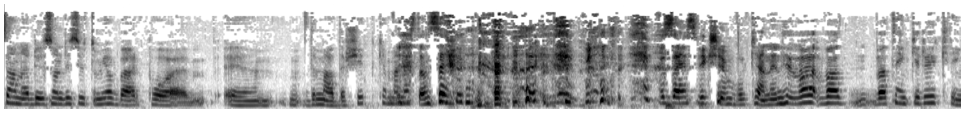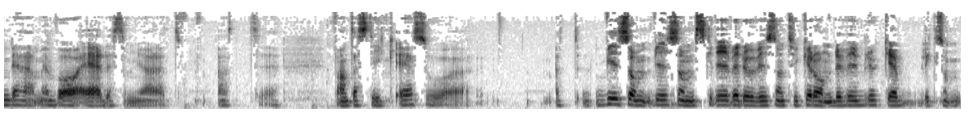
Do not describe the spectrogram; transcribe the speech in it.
Sanna, du som dessutom jobbar på eh, The Mothership kan man nästan säga. på Science Fiction-bokhandeln. Vad, vad, vad tänker du kring det här med vad är det som gör att, att eh, fantastik är så... Att vi, som, vi som skriver det och vi som tycker om det, vi brukar liksom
